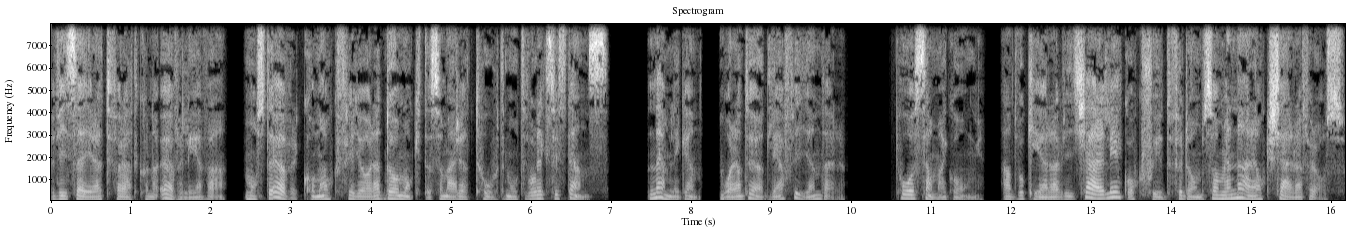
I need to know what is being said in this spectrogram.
Vi säger att för att kunna överleva, måste överkomma och förgöra dem och det som är ett hot mot vår existens. Nämligen, våra dödliga fiender. På samma gång, advokerar vi kärlek och skydd för dem som är nära och kära för oss,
